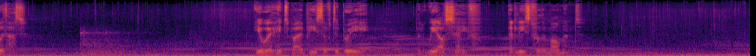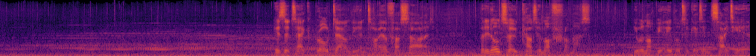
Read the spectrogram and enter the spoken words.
with us. You were hit by a piece of debris, but we are safe, at least for the moment. His attack brought down the entire facade, but it also cut him off from us. He will not be able to get inside here.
